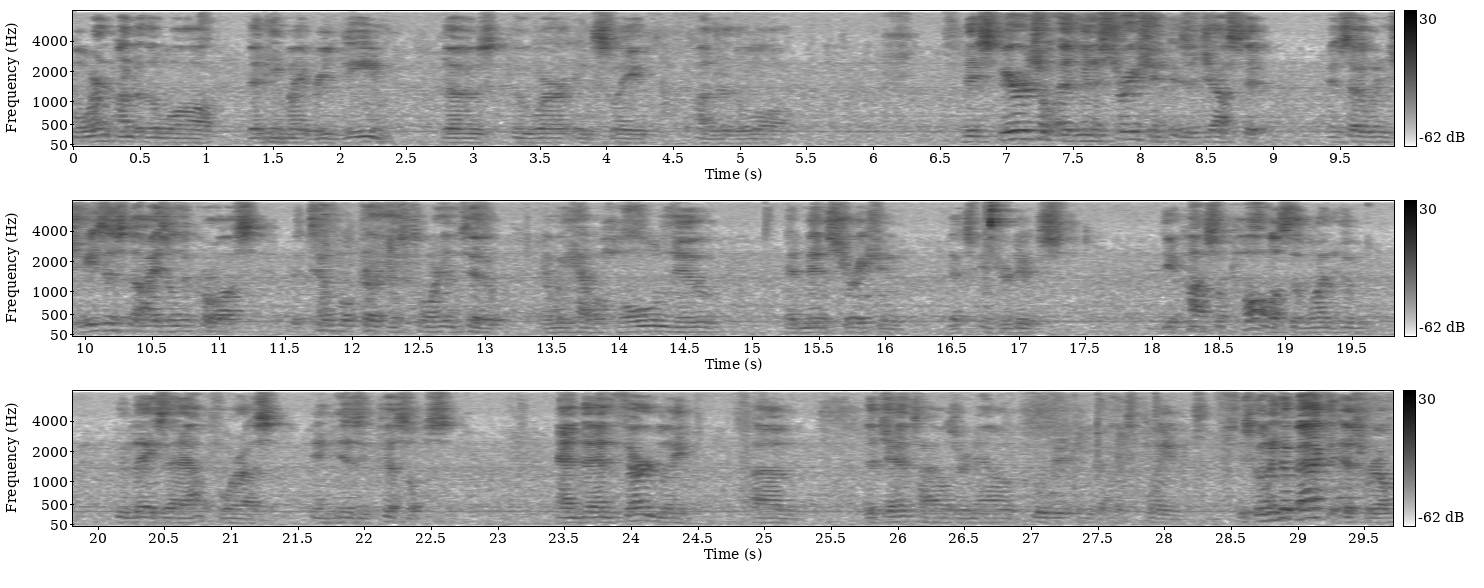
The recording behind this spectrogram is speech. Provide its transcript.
born under the law, that he might redeem those who were enslaved under the law. The spiritual administration is adjusted. And so when Jesus dies on the cross, the temple curtain is torn in two, and we have a whole new administration that's introduced. The Apostle Paul is the one who, who lays that out for us in his epistles. And then thirdly, um, the Gentiles are now included in God's plan. He's going to go back to Israel,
